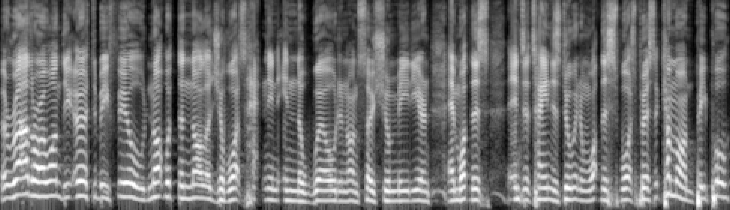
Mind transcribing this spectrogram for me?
But rather, I want the earth to be filled not with the knowledge of what's happening in the world and on social media and, and what this entertainer's doing and what this sports person. Come on, people.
